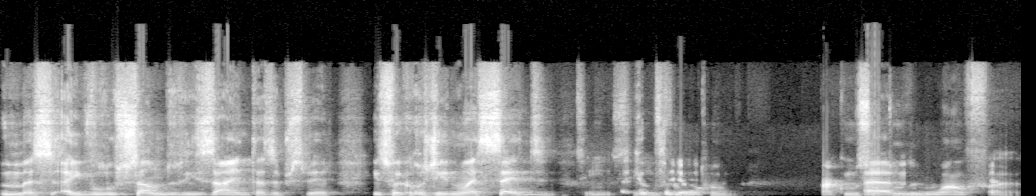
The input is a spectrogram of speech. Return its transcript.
mas a evolução do design, estás a perceber? Isso foi corrigido no S7. Sim, sim. Aquilo falhou. Pá, começou um, tudo no Alpha.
